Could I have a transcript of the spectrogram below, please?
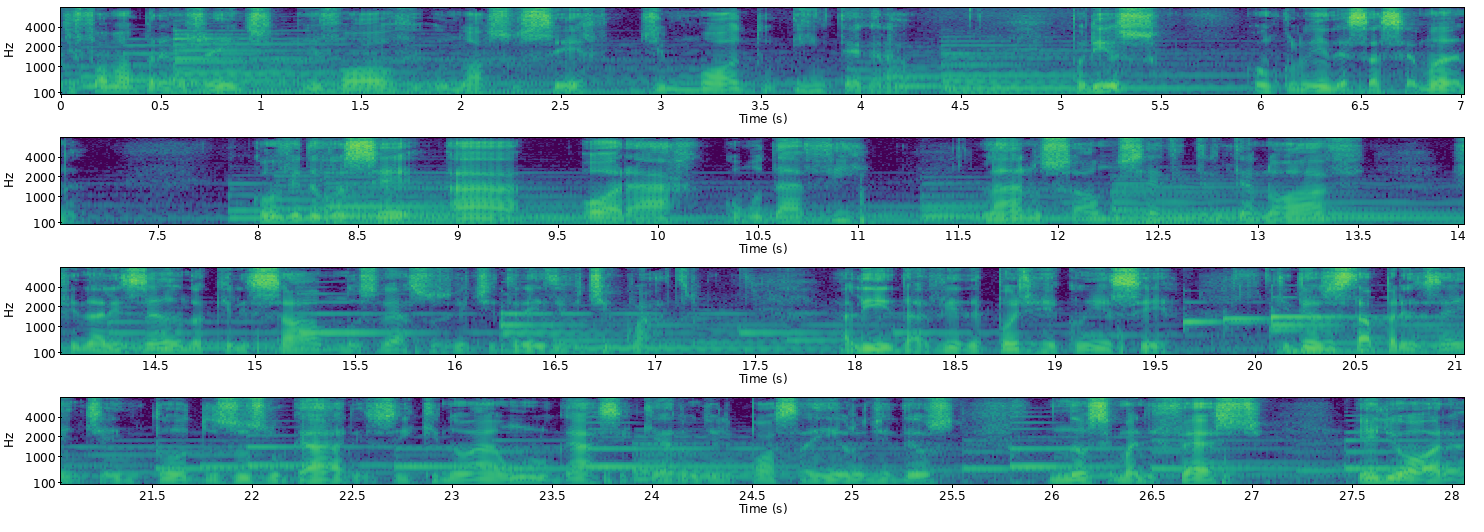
De forma abrangente, envolve o nosso ser de modo integral. Por isso, concluindo essa semana, convido você a orar como Davi, lá no Salmo 139, finalizando aquele salmo nos versos 23 e 24. Ali, Davi, depois de reconhecer que Deus está presente em todos os lugares e que não há um lugar sequer onde ele possa ir, onde Deus não se manifeste, ele ora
